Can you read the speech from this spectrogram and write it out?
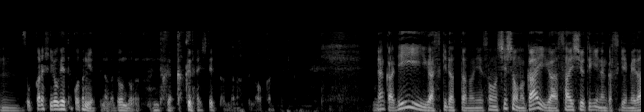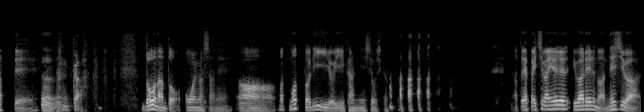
うん。そこから広げたことによってなんかどんどんなんか拡大してったんだなってのはわかるんだけど。なんか、リーが好きだったのに、その師匠のガイが最終的になんかすげえ目立って、うんうんなんか、どうなんと思いましたね。ああ。ももっとリーをいい感じにしてほしかった。あと、やっぱ一番言われる言われるのは、ネジは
